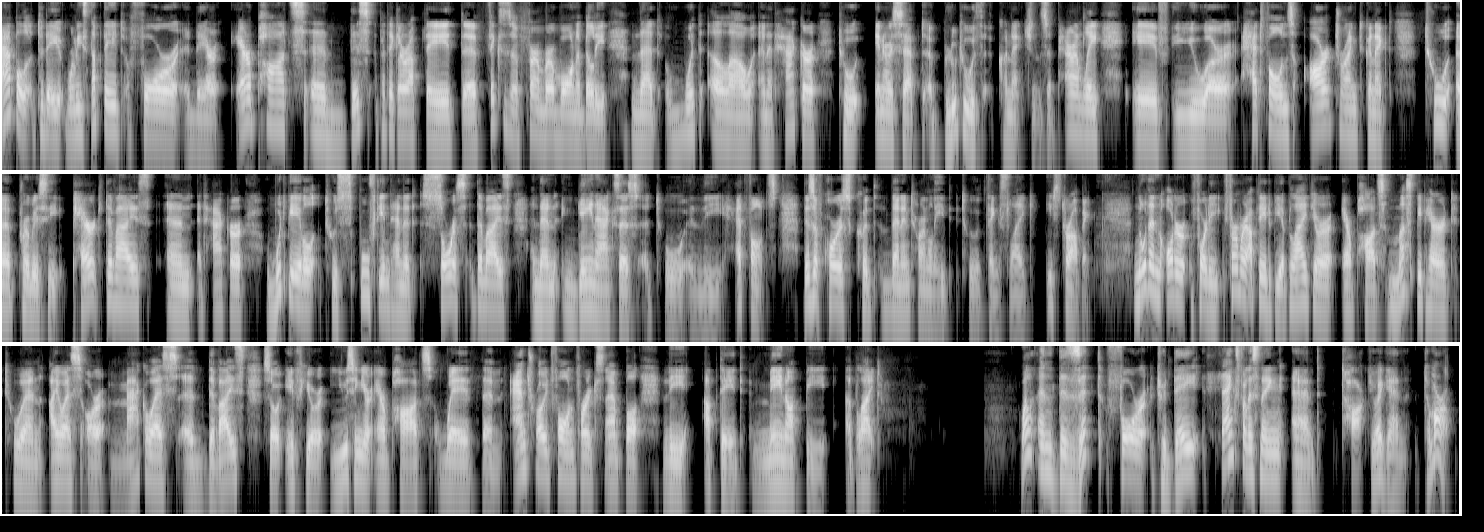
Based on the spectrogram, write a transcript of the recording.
Apple today released an update for their AirPods. Uh, this particular update uh, fixes a firmware vulnerability that would allow an attacker to intercept Bluetooth connections. Apparently, if your headphones are trying to connect to a previously paired device, an attacker would be able to spoof the intended source device and then gain access to the headphones. This, of course, could then in turn lead to things like eavesdropping. Note that in order for the firmware update to be applied, your AirPods must be paired to an iOS or macOS uh, device. So if you're using your AirPods with an Android phone, for example, the update may not be applied. Well, and that's it for today. Thanks for listening and talk to you again tomorrow.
